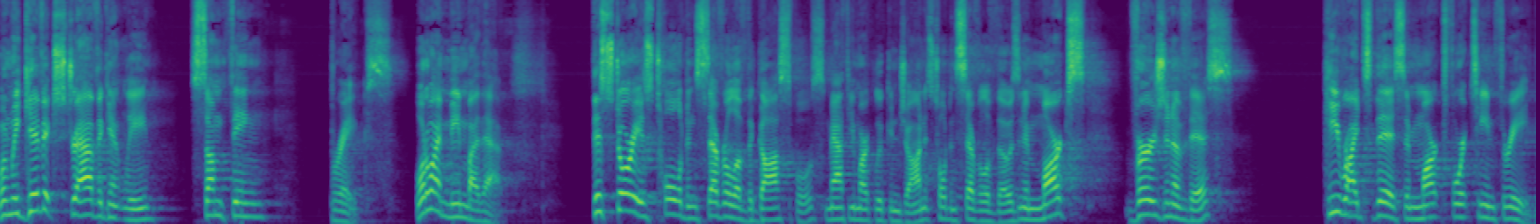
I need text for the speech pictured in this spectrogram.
When we give extravagantly, something breaks. What do I mean by that? This story is told in several of the Gospels Matthew, Mark, Luke, and John. It's told in several of those. And in Mark's version of this, he writes this in Mark 14, 3.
